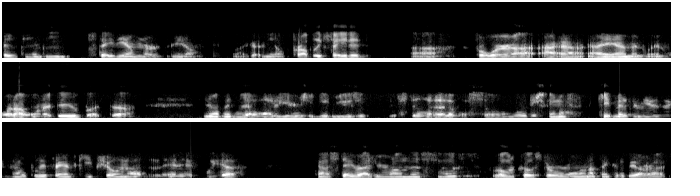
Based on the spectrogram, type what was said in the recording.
AT&T Stadium or, you know, like, you know, probably faded, uh, for where I, I, I am and, and what I want to do. But, uh, you know, I think we got a lot of years of good music still ahead of us. So we're just going to keep making music and hopefully the fans keep showing up. And if we, uh, kind of stay right here on this uh, roller coaster we're I think it'll be all right.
